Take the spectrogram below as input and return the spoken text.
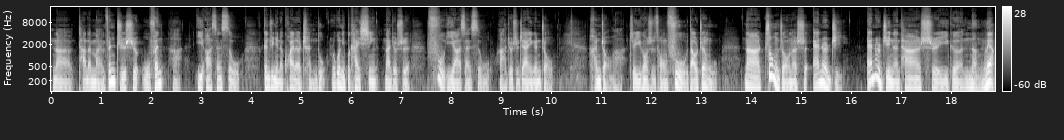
那它的满分值是五分啊，一二三四五，根据你的快乐程度。如果你不开心，那就是负一二三四五啊，就是这样一根轴，横轴啊，这一共是从负五到正五。那纵轴呢是 energy，energy 呢它是一个能量。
